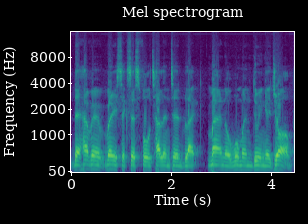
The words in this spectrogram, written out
they have a very successful, talented black man or woman doing a job.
